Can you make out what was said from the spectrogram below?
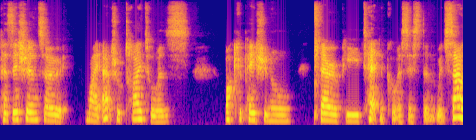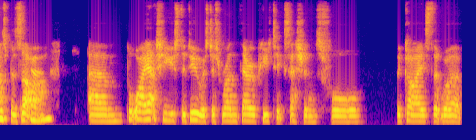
position. So my actual title was occupational therapy technical assistant, which sounds bizarre. Yeah. Um, but what I actually used to do was just run therapeutic sessions for the guys that were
